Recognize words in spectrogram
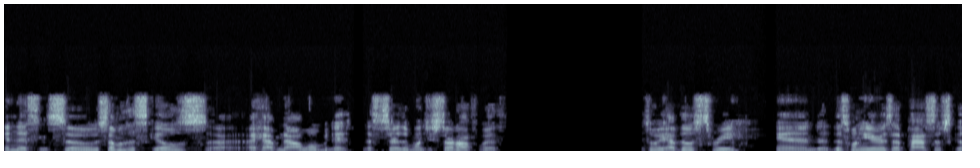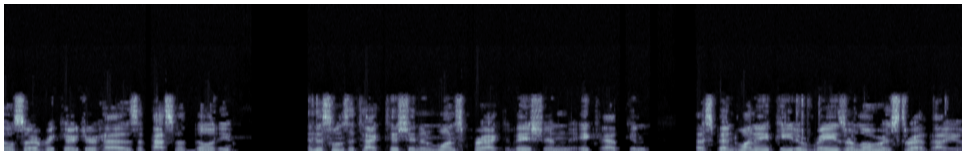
in this, and so some of the skills uh, I have now won't be necessarily the ones you start off with. So we have those three, and this one here is a passive skill. So every character has a passive ability and this one's a tactician. And once per activation, ACAB can uh, spend one AP to raise or lower his threat value,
